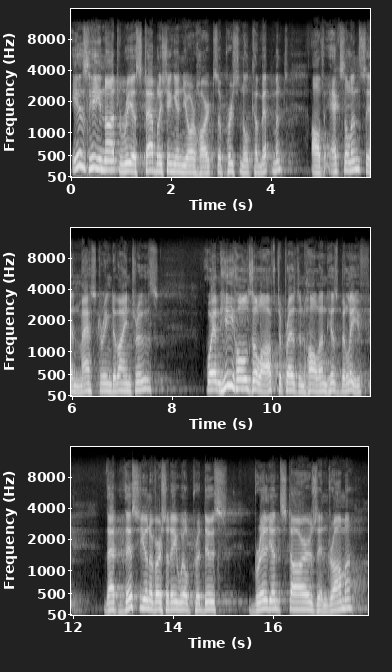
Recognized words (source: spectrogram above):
is he not reestablishing in your hearts a personal commitment of excellence in mastering divine truths? When he holds aloft to President Holland his belief that this university will produce brilliant stars in drama,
